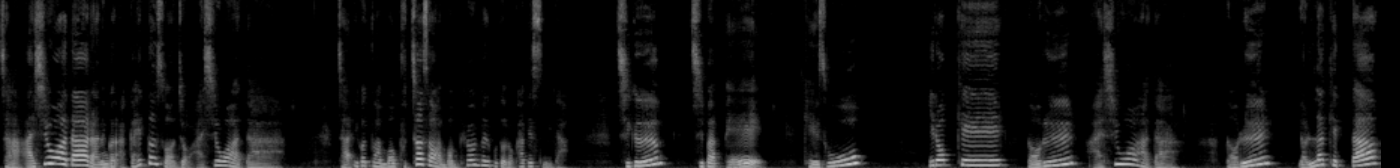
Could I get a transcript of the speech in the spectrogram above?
자, 아쉬워하다 라는 건 아까 했던 수어죠. 아쉬워하다. 자, 이것도 한번 붙여서 한번 표현해 보도록 하겠습니다. 지금 집 앞에 계속 이렇게 너를 아쉬워하다. 너를 연락했다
